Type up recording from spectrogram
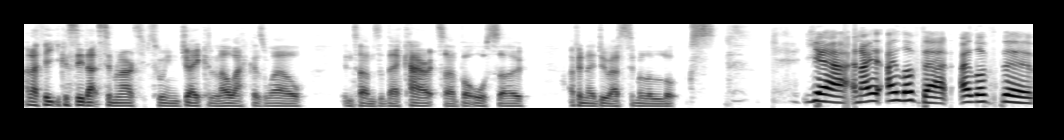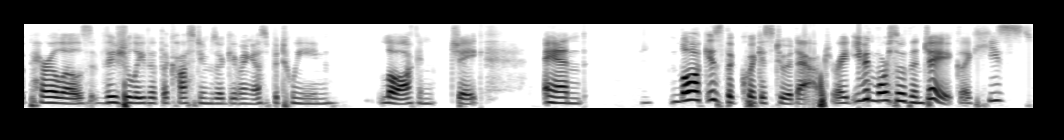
And I think you can see that similarity between Jake and Lo'ak as well in terms of their character, but also I think they do have similar looks. Yeah, and I I love that. I love the parallels visually that the costumes are giving us between Lo'ak and Jake. And Lo'ak is the quickest to adapt, right? Even more so than Jake. Like he's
